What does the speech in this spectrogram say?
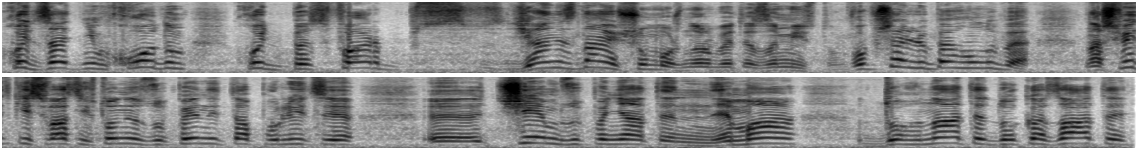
Хоч заднім ходом, хоч без фар. Я не знаю, що можна робити за містом. Взагалі, любе голубе. На швидкість вас ніхто не зупинить, та поліція. Е, чим зупиняти нема. Догнати, доказати.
